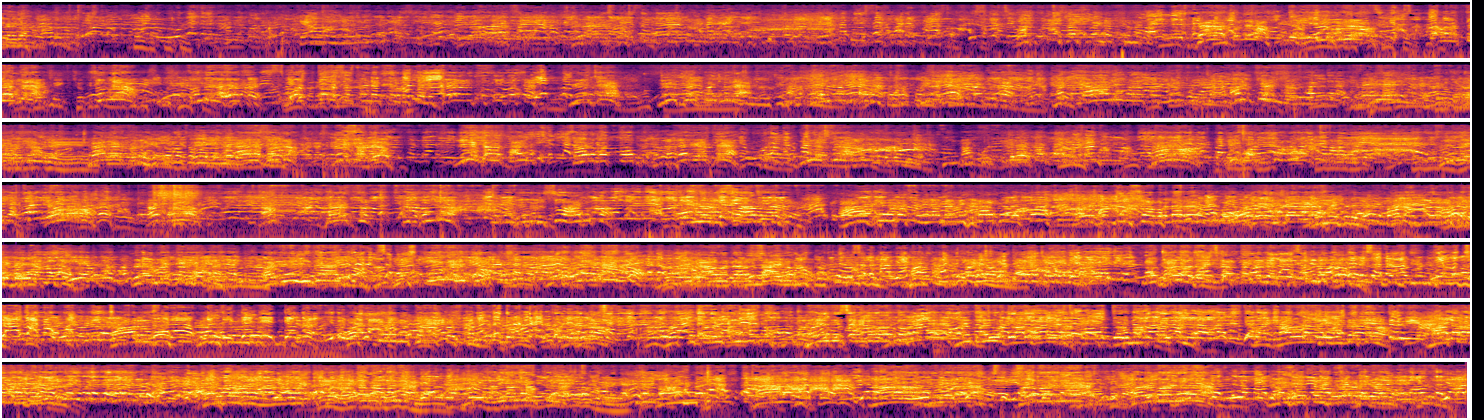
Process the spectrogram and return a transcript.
ಈಗ ಸರ್ವತ್ತು يرسوها بكره ಅದೇ ಸಾಯ್ಬೇಕು ನಾವು ಕಾಲ ನಿಮ್ಮ ಜಾಗ ನಾವು ಒಂದು ಒಂದು ಇಟ್ಟಂಗೆ ಇಟ್ಟಂದ್ರೆ ಇದು ಒಂದು ದಿನ ಇಟ್ಕೊಂಡಿರಲ್ಲ ಸರ್. ಮೈ यार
